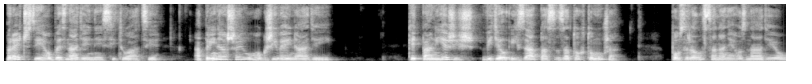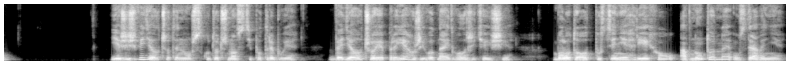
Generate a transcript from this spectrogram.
preč z jeho beznádejnej situácie a prinášajú ho k živej nádeji. Keď pán Ježiš videl ich zápas za tohto muža, pozrel sa na neho s nádejou. Ježiš videl, čo ten muž v skutočnosti potrebuje. Vedel, čo je pre jeho život najdôležitejšie. Bolo to odpustenie hriechov a vnútorné uzdravenie.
